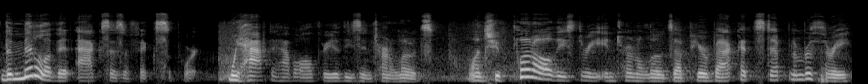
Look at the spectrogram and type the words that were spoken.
the middle of it acts as a fixed support. We have to have all three of these internal loads. Once you've put all these three internal loads up here back at step number three,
